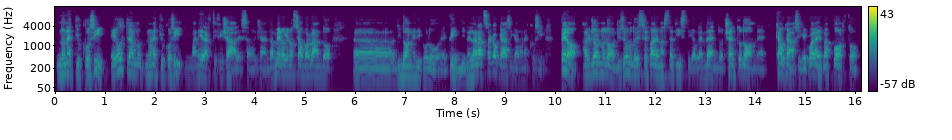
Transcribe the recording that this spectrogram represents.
non è più così e oltre a no, non è più così in maniera artificiale, stiamo dicendo, a meno che non stiamo parlando eh, di donne di colore, quindi nella razza caucasica non è così. Però al giorno d'oggi, se uno dovesse fare una statistica prendendo 100 donne caucasiche, qual è il rapporto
